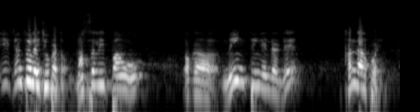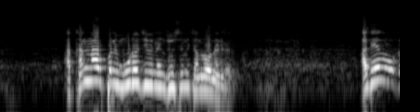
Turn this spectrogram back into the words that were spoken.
ఈ జంతువులు అవి చూపెట్టవు. మొసలి పాము ఒక మెయిన్ థింగ్ ఏంటంటే కండార్పోయి. ఆ కన్నార్పని మూడో జీవి నేను చూసింది చంద్రబాబు నాయుడు గారు. అదేదో ఒక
